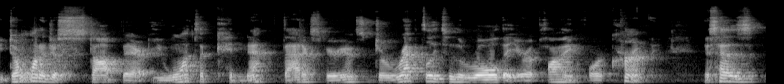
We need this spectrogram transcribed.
you don't want to just stop there. You want to connect that experience directly to the role that you're applying for currently. This has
